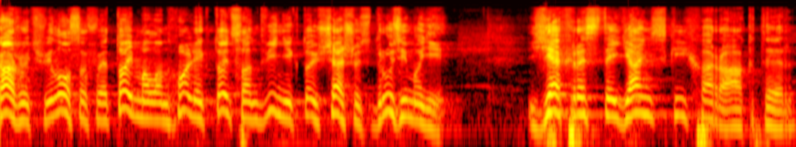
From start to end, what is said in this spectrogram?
Кажуть філософи, той меланхолік, той сандвінік, той ще щось, друзі мої. Є християнський характер.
